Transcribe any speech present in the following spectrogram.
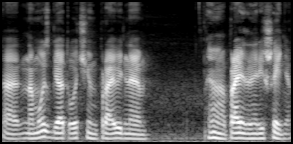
э, на мой взгляд, очень правильное а, правильное решение.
